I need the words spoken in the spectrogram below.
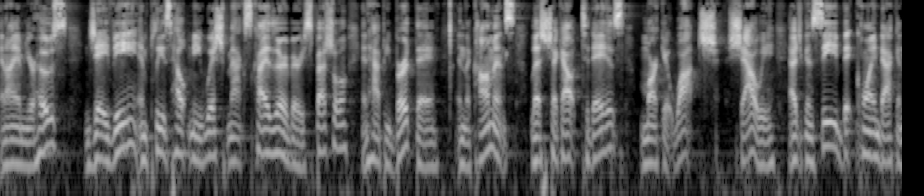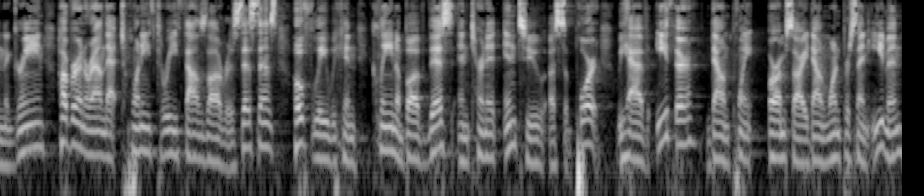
and I am your host, JV, and please help me wish Max Keiser a very special and happy birthday in the comments. Let's check out today's market watch, shall we? As you can see, Bitcoin back in the green, hovering around that $23,000 resistance. Hopefully we can clean above this and turn it into a support. We have Ether down point or I'm sorry, down 1% even,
